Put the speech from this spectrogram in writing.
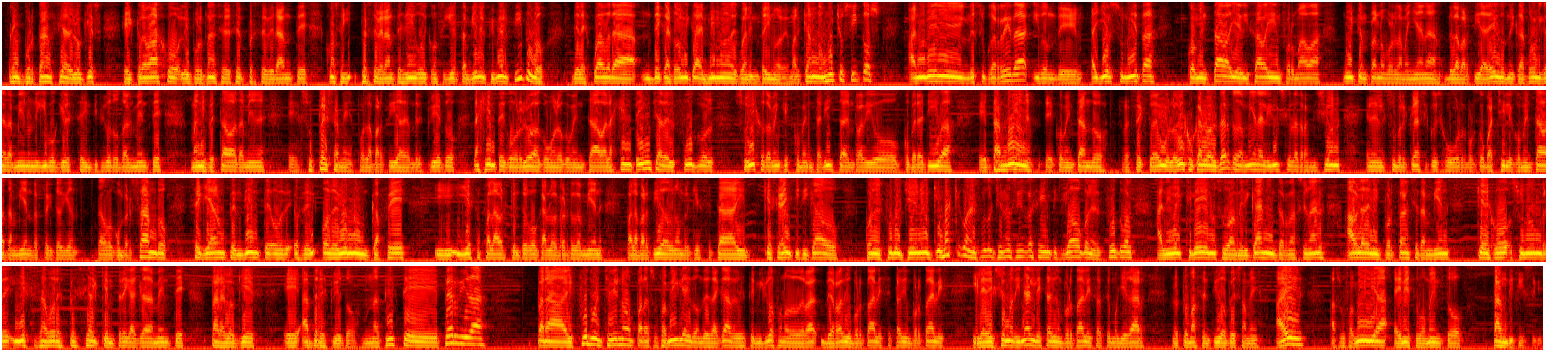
la importancia de lo que es el trabajo, la importancia de ser perseverante, perseverantes digo, y conseguir también el primer título de la escuadra de Católica en 1949, marcando muchos hitos a nivel de su carrera y donde ayer su nieta comentaba y avisaba y informaba muy temprano por la mañana de la partida de él, donde Católica también un equipo que él se identificó totalmente, manifestaba también eh, sus pésames por la partida de Andrés Prieto, la gente de Cobreloa, como lo comentaba, la gente hincha del fútbol, su hijo también que es comentarista en Radio Cooperativa, eh, también eh, comentando respecto a ello. Lo dijo Carlos Alberto también al inicio de la transmisión en el Superclásico y su por Copa Chile, comentaba también respecto a que habían estado conversando, se quedaron pendientes o, de, o, bebiendo un café y, esas palabras que entregó Carlos Alberto también para la partida de un hombre que se, está, que se ha identificado con el fútbol chileno y que más que con el fútbol chileno, sino que se ha identificado con el fútbol a nivel chileno, sudamericano, internacional, habla de la importancia también que dejó su nombre y ese sabor especial que entrega claramente para lo que es eh, Andrés Prieto. Una triste pérdida para el fútbol chileno, para su familia y donde desde acá, desde este micrófono de Radio Portales, Estadio Portales y la edición matinal de Estadio Portales hacemos llegar nuestro más sentido pésame a él, a su familia en este momento tan difícil.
